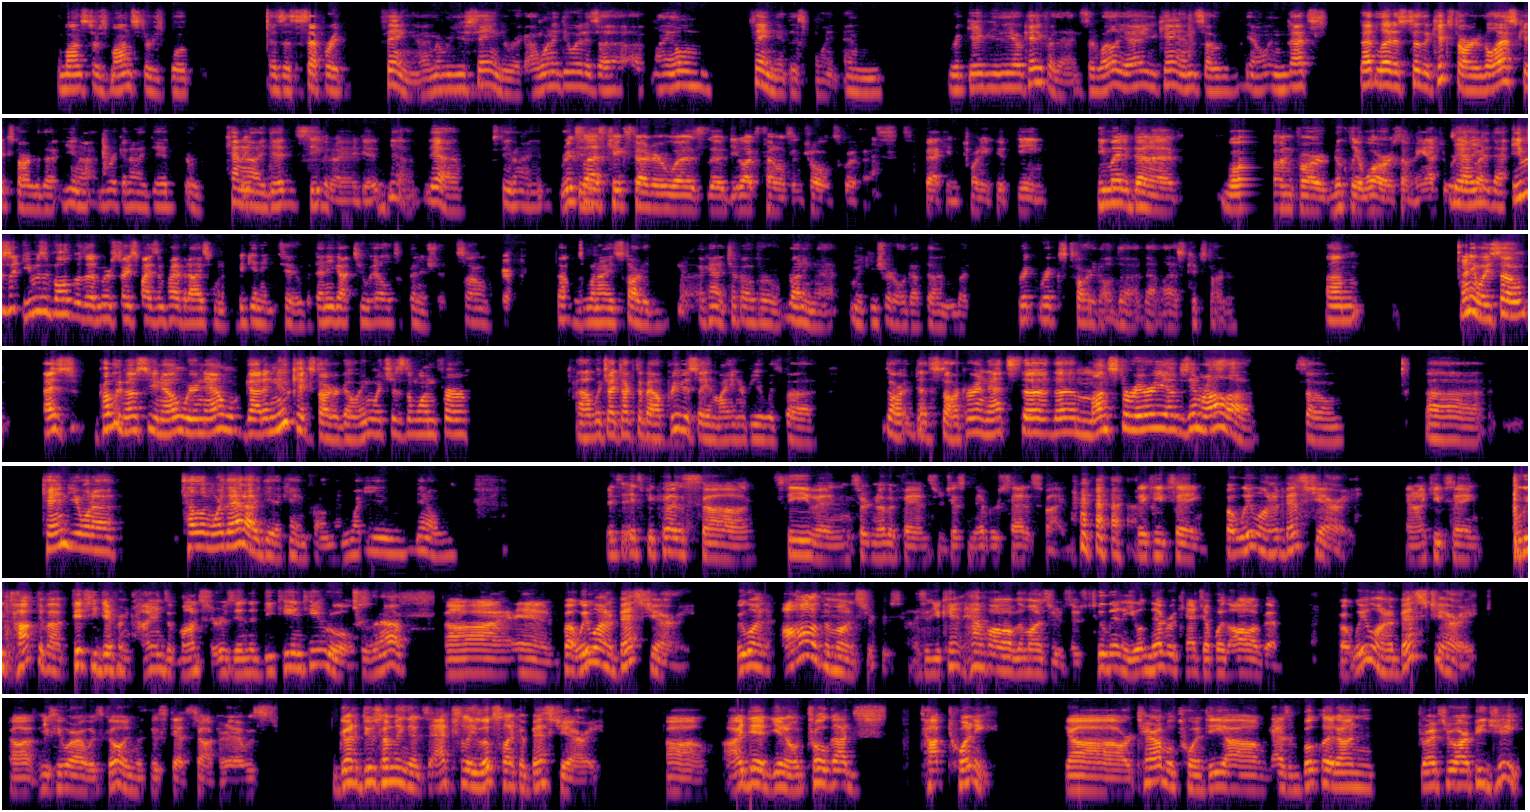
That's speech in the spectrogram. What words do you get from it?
the Monsters Monsters book as a separate thing. I remember you saying to Rick, "I want to do it as a, a my own thing at this point," and Rick gave you the okay for that. He said, "Well, yeah, you can." So you know, and that's that led us to the Kickstarter, the last Kickstarter that you know Rick and I did, or Ken and I did. Steve and I did. Yeah, yeah. Steve and I. Rick's did. last Kickstarter was the Deluxe Tunnels and Trolls with us back in 2015. He might have done a one for nuclear war or something afterwards. Yeah, he did that. He was he was involved with the Mercenary Spies and Private Eyes one at the beginning too, but then he got too ill to finish it. So sure. that was when I started. I kind of took over running that, making sure it all got done. But Rick Rick started all the, that last Kickstarter. Um, anyway, so as probably most of you know, we're now got a new Kickstarter going, which is the one for, uh, which I talked about previously in my interview with uh, Deathstalker, and that's the, the Monsterary of Zimrala. So, uh, Ken, do you want to tell them where that idea came from and what you, you know? It's, it's because uh, Steve and certain other fans are just never satisfied. they keep saying, but we want a bestiary. And I keep saying, we talked about 50 different kinds of monsters in the DT&T rules. True enough. Uh, and but we want a bestiary. We want all of the monsters. I said, you can't have all of the monsters. There's too many. You'll never catch up with all of them. But we want a bestiary. Uh, you see where I was going with this Death Deathstalker. I was got to do something that actually looks like a bestiary. Uh, I did, you know, Troll God's top 20 uh, or terrible 20 uh, as a booklet on Drive Through RPG.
